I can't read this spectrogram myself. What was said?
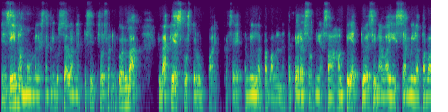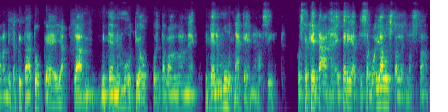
Ja siinä on mun mielestä niin kuin sellainen, että sit se olisi niin kuin hyvä, hyvä keskustelun paikka se, että millä tavalla näitä persoonia saadaan piettyä siinä lajissa ja millä tavalla niitä pitää tukea ja, ja miten ne muut joukkueet tavallaan, ne, miten ne muut näkee ne asiat. Koska ketään ei periaatteessa voi jalustalle nostaa.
